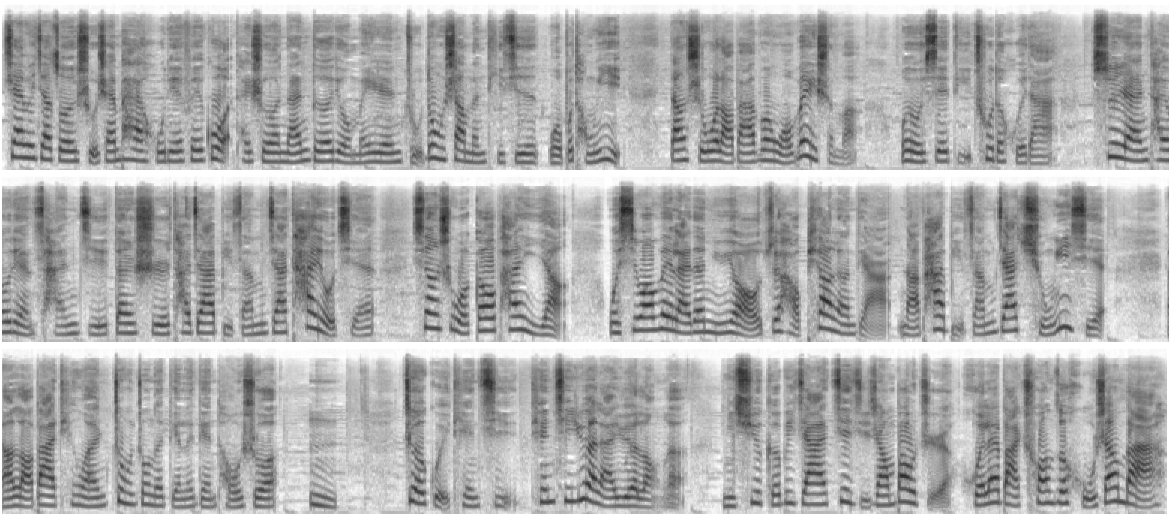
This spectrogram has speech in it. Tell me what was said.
下一位叫做蜀山派蝴蝶飞过，他说难得有媒人主动上门提亲，我不同意。当时我老爸问我为什么，我有些抵触的回答。虽然他有点残疾，但是他家比咱们家太有钱，像是我高攀一样。我希望未来的女友最好漂亮点儿，哪怕比咱们家穷一些。然后老爸听完，重重的点了点头，说：“嗯，这鬼天气，天气越来越冷了。你去隔壁家借几张报纸，回来把窗子糊上吧。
